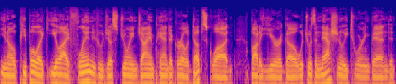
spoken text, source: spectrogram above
you know, people like Eli Flynn, who just joined Giant Panda Guerilla Dub Squad about a year ago, which was a nationally touring band, and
